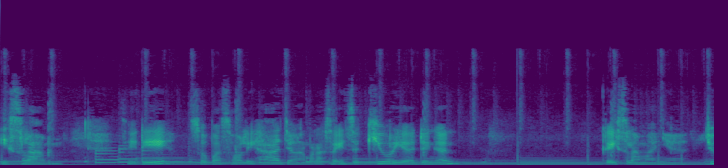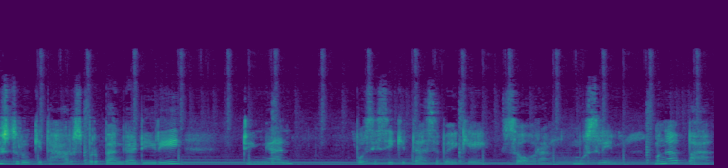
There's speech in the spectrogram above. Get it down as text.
Islam. Jadi, sobat soliha jangan merasa insecure ya dengan keislamannya. Justru kita harus berbangga diri dengan posisi kita sebagai seorang muslim. Mengapa?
